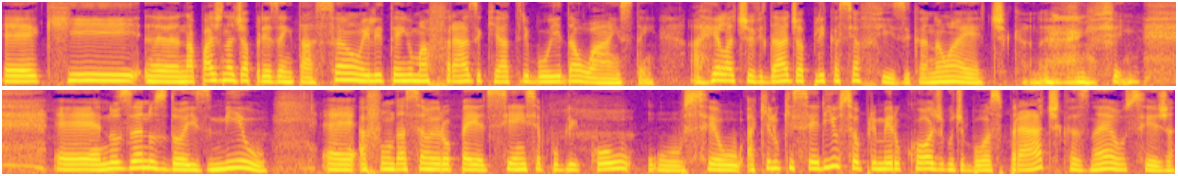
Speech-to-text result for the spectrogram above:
é que é, na página de apresentação ele tem uma frase que é atribuída ao Einstein: a relatividade aplica-se à física, não à ética, né? Enfim. É, nos anos 2000, é, a Fundação Europeia de Ciência publicou o seu, aquilo que seria o seu primeiro código de boas práticas, né? ou seja,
